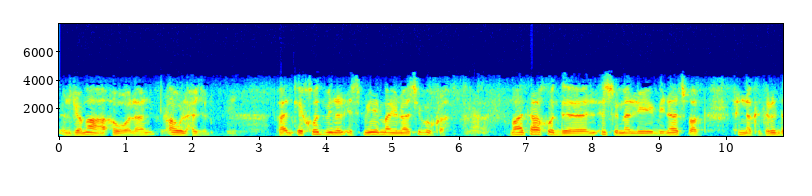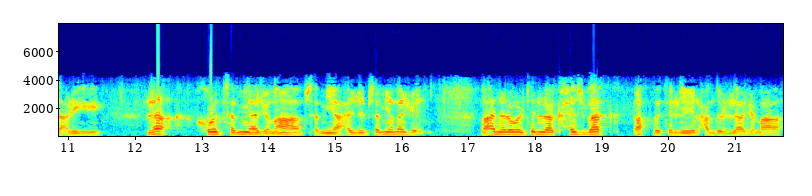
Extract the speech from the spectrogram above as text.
الجماعة أولا أو الحزب. فأنت خذ من الاسمين ما يناسبك. ما تأخذ الاسم اللي بيناسبك إنك ترد عليه. لا خذ سميها جماعة سميها حزب سميها ما شئت. فأنا لو قلت لك حزبك أثبت لي الحمد لله جماعة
